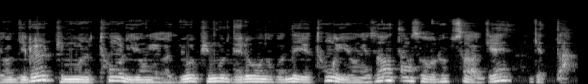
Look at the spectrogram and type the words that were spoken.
여기를 빗물통을 이용해가지고, 이 빗물이 내려오는 건데, 이 통을 이용해서 땅속으로 흡수하게 하겠다.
